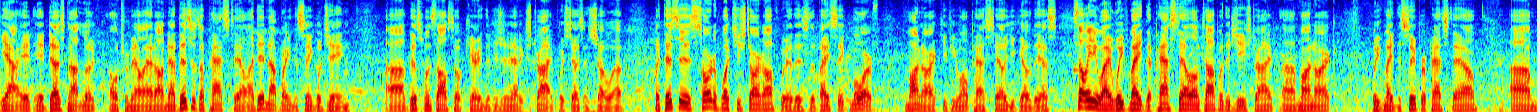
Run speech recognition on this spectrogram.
Yeah, it, it does not look Ultramel at all. Now, this is a pastel. I did not bring the single gene. Uh, this one's also carrying the genetic stripe, which doesn't show up. But this is sort of what you start off with is the basic morph. Monarch, if you want pastel, you go this. So anyway, we've made the pastel on top of the G-stripe uh, Monarch. We've made the super pastel. Um,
